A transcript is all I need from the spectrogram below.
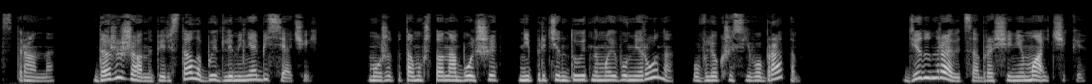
Странно. Даже Жанна перестала быть для меня бесячей. Может, потому что она больше не претендует на моего Мирона, увлекшись его братом? Деду нравится обращение «мальчики».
